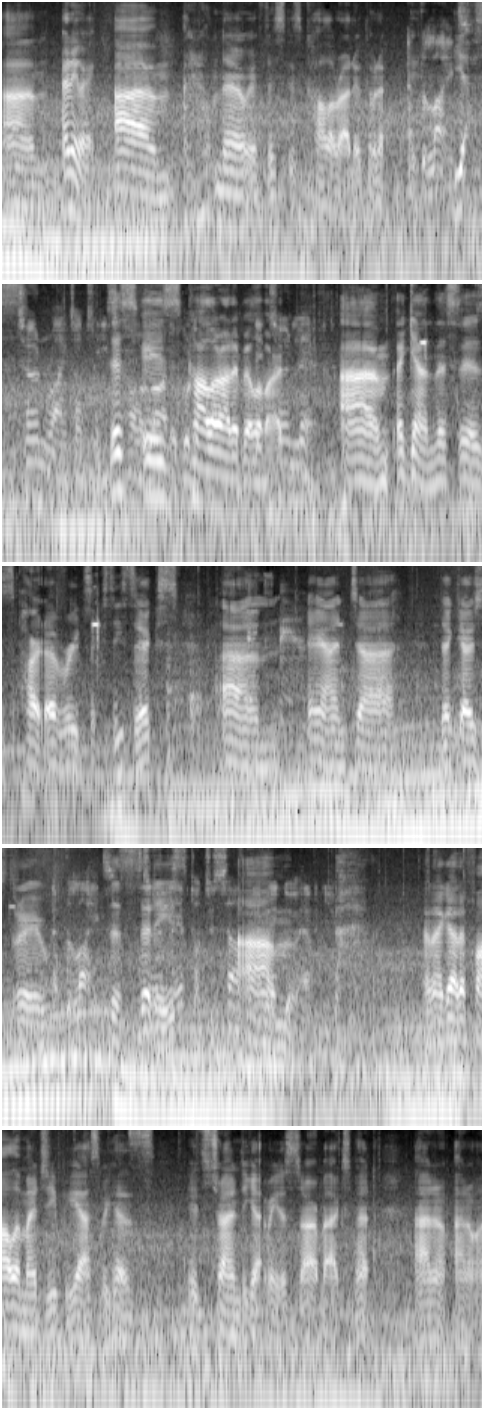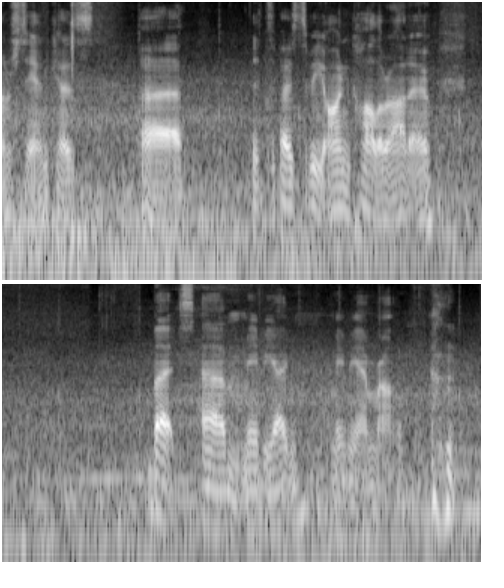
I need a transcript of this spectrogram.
um, anyway, um, know if this is Colorado coming up. At the light, yes. turn right onto East This Colorado is Boulevard. Colorado Boulevard. Then turn left. Um, again, this is part of Route 66, um, and uh, that goes through At the light, the cities. turn left onto South Um, And I gotta follow my GPS because it's trying to get me to Starbucks, but I don't, I don't understand because uh, it's supposed to be on Colorado. But um, maybe I'm, maybe I'm wrong.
